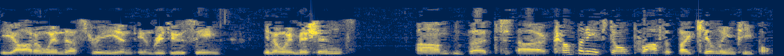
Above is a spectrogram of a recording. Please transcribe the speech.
the auto industry in, in reducing, you know, emissions. Um, but uh, companies don't profit by killing people,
